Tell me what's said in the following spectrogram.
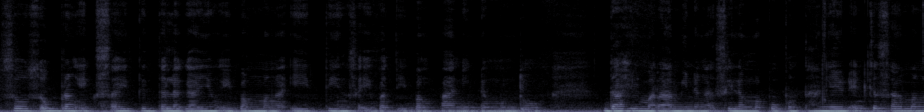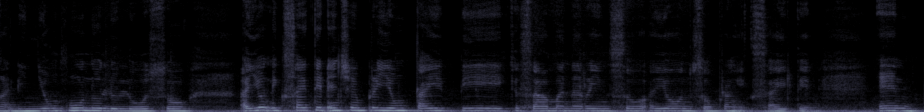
So sobrang excited talaga yung ibang mga 18 sa iba't ibang panig ng mundo dahil marami na nga silang mapupuntahan ngayon. And kasama nga din yung Honolulu. So ayun excited. And syempre yung Taipei kasama na rin. So ayun sobrang excited. And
